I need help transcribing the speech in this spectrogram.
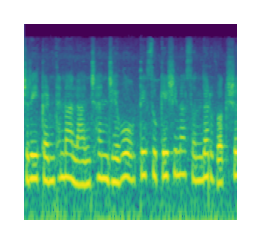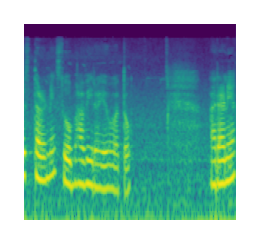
શ્રીકંઠના લાંછન જેવો તે સુકેશીના સુંદર વક્ષસ્થળને શોભાવી રહ્યો હતો. આરણ્યક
